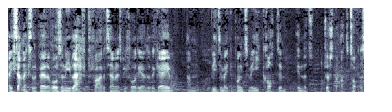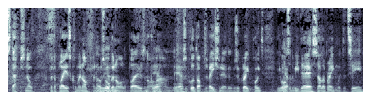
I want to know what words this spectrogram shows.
he sat next to the pair of us, and he left five or ten minutes before the end of the game. And Peter made the point to me. He clocked him in the just at the top of the steps, you know, with the players coming off, and he Oh, was yeah. hugging all the players and all Yeah, that. And yeah. It was a good observation, really. It was a great point. He wanted Yeah. to be there, celebrating with the team.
